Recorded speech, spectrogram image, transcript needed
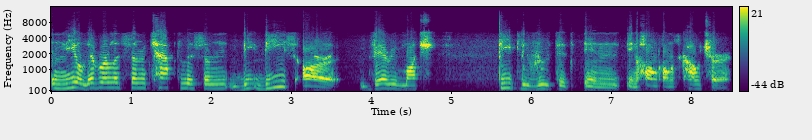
Neoliberalism, capitalism, the, these are very much deeply rooted in, in Hong Kong's culture.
